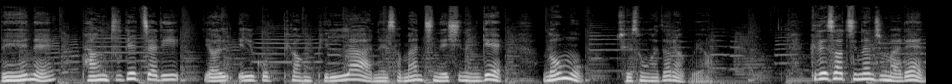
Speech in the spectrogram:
내내 방 두 개짜리 17평 빌라 안에서만 지내시는 게 너무 죄송하더라고요. 그래서 지난 주말엔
